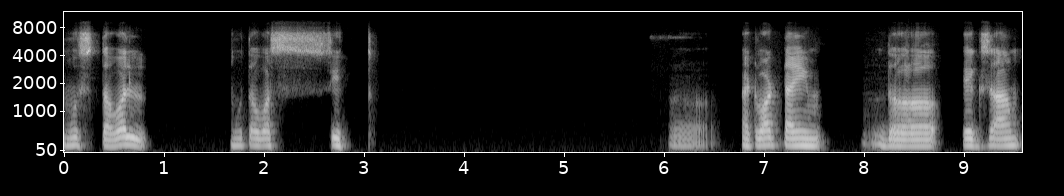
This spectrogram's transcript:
المستوى المتوسط uh, at what time the exam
